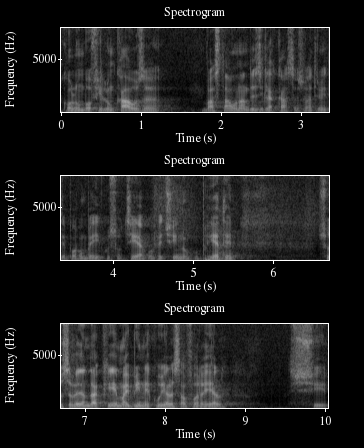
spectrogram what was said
Columbofilul în cauză va sta un an de zile acasă și va trimite porumbei cu soția, cu vecinul, cu prieteni și o să vedem dacă e mai bine cu el sau fără el și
